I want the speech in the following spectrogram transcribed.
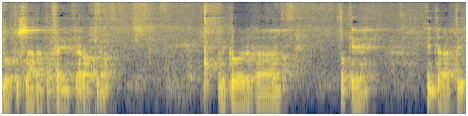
lótuszlábát a fejünkre rakja. Amikor, uh, oké, okay, interaktív.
